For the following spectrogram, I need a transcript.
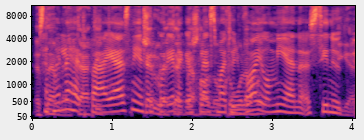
Ez hát nem majd lehet pályázni, és akkor érdekes lesz majd, róla, hogy vajon milyen színű Igen.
